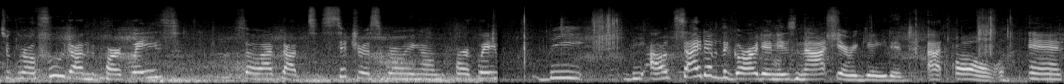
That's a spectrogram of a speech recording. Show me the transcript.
to grow food on the parkways. So I've got citrus growing on the parkway. The the outside of the garden is not irrigated at all and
